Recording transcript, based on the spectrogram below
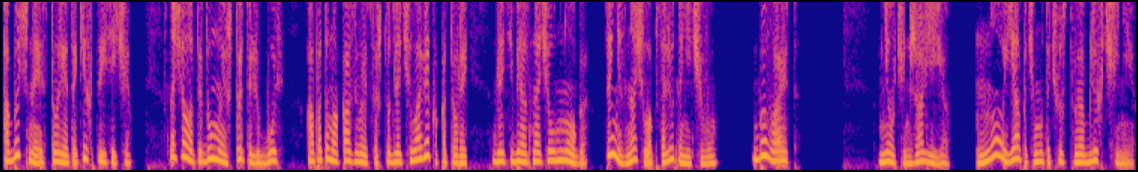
обычная история таких тысячи. Сначала ты думаешь, что это любовь, а потом оказывается, что для человека, который для тебя значил много, ты не значил абсолютно ничего. Бывает. Мне очень жаль ее, но я почему-то чувствую облегчение.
